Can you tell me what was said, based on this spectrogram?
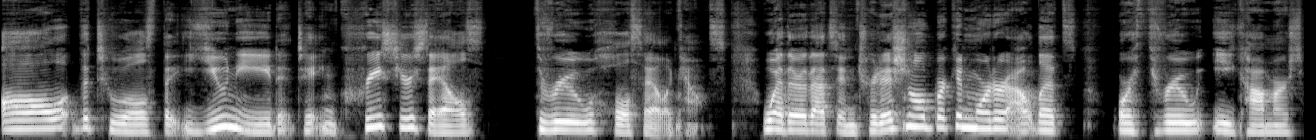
all the tools that you need to increase your sales through wholesale accounts, whether that's in traditional brick and mortar outlets or through e commerce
